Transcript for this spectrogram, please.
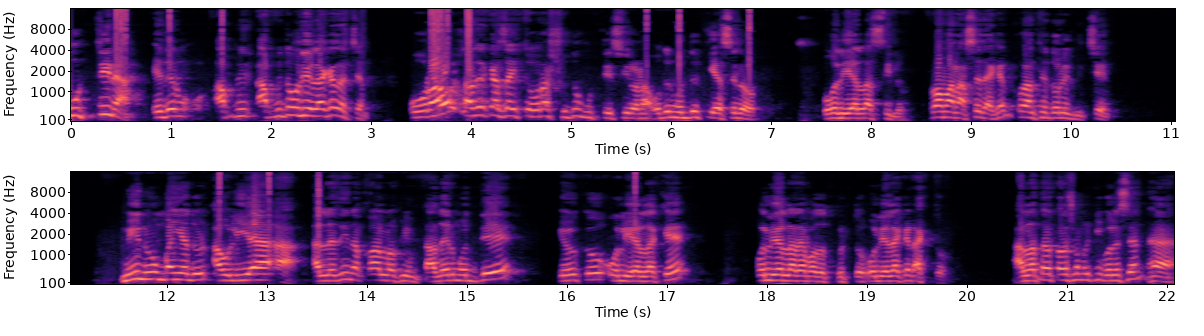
মূর্তি না, এদের, আপনি আপনি তো ওলি এলাকা যাচ্ছেন। ওরাও যাদের কাছে যাইতো, ওরা শুধু মূর্তি ছিল না। ওদের মধ্যে কি আছিল? ওলি আল্লাহ ছিল প্রমাণ আছে দেখেন কোরআন থেকে দলিল দিচ্ছে মিন হুম মাইয়াদুল আউলিয়া আল্লাযিনা ক্বালা ফিহিম তাদের মধ্যে কেউ কেউ ওলি আল্লাহকে ওলি আল্লাহর ইবাদত করতো ওলি আল্লাহকে ডাকতো আল্লাহ তাআলা তাদের সম্পর্কে কি বলেছেন হ্যাঁ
